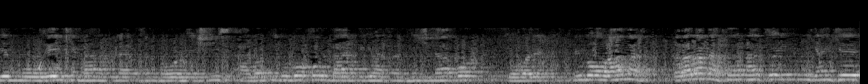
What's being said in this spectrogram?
یه موقعی که معمولا مثلا نرمش نیست الان اینو بخور بعد دیگه مثلا هیچ نخور دوباره. یعنی واقعا و بعد هم مثلا حتی اینو میگن که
